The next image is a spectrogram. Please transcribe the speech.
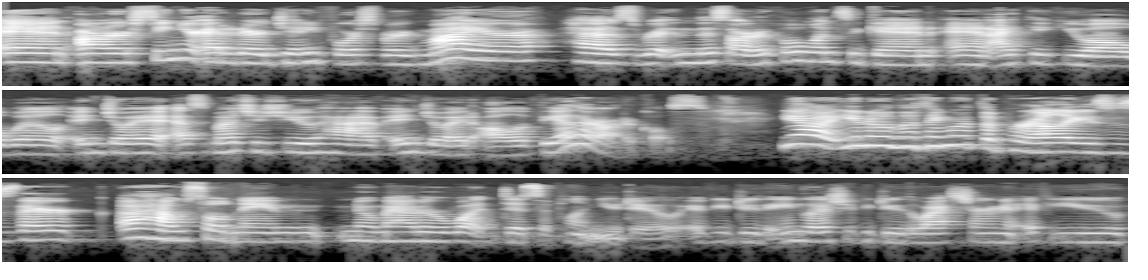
And our senior editor, Jenny Forsberg Meyer, has written this article once again, and I think you all will enjoy it as much as you have enjoyed all of the other articles. Yeah, you know, the thing with the Parellis is they're a household name no matter what discipline you do. If you do the English, if you do the Western, if you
